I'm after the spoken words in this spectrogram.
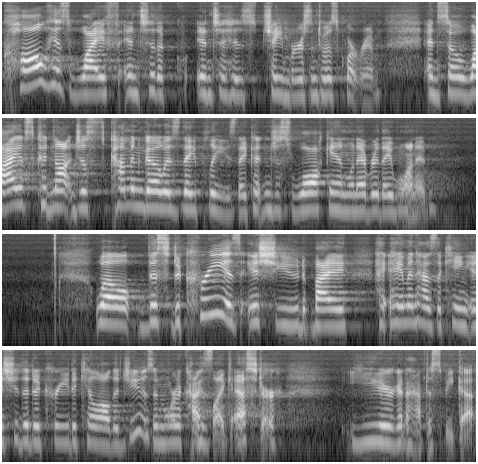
call his wife into the into his chambers, into his courtroom. And so wives could not just come and go as they pleased. They couldn't just walk in whenever they wanted. Well, this decree is issued by Haman has the king issue the decree to kill all the Jews, and Mordecai's like Esther you're to have to speak up.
